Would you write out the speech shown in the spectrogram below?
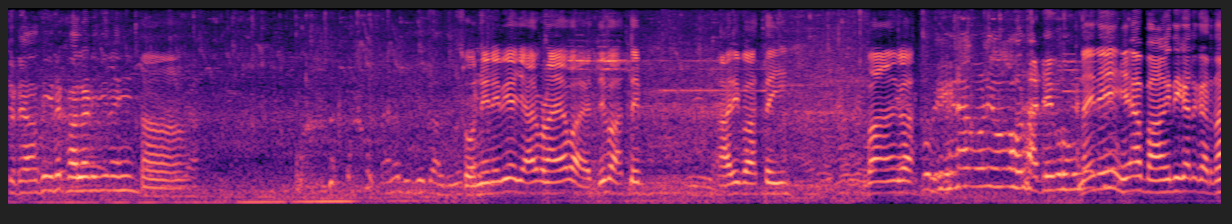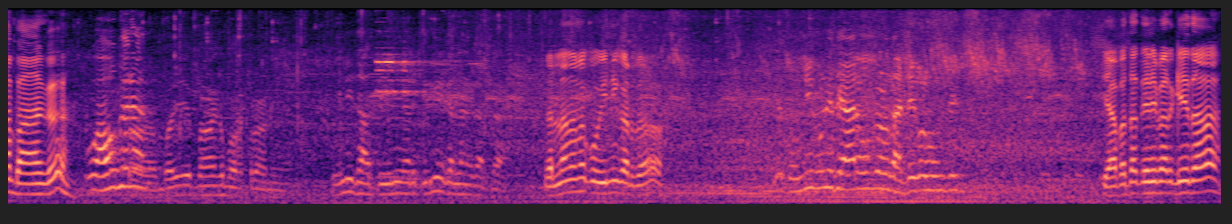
ਚਟਿਆ ਸੀ ਇਹਨੇ ਖਾ ਲੈਣੀ ਜੀ ਨਹੀਂ। ਹਾਂ। ਪਹਿਲਾਂ ਦੂਈਓ ਚੱਲਦੀ ਸੋਨੀ ਨੇ ਵੀ ਹਜ਼ਾਰ ਬਣਾਇਆ ਵਾ ਇਹਦੇ ਵਾਸਤੇ ਆਰੀ ਵਾਸਤੇ ਹੀ। ਬਾਂਗ। ਉਹ ਇਹਨਾਂ ਕੋਲ ਨਹੀਂ ਹੋਊਗਾ ਹੋਰ ਸਾਡੇ ਕੋਲ ਹੋਊਗਾ। ਨਹੀਂ ਨਹੀਂ ਇਹ ਆ ਬਾਂਗ ਦੀ ਗੱਲ ਕਰਦਾ ਬਾਂਗ। ਉਹ ਆਓ ਫਿਰ। ਬਾਈ ਇਹ ਬਾਂਗ ਬਹੁਤ ਪੁਰਾਣੀ ਆ। ਇਹ ਨਹੀਂ ਦੱਸਦੀ ਨਹੀਂ ਯਾਰ ਕਿਹੜੀਆਂ ਗੱਲਾਂ ਕਰਦਾ। ਗੱਲਾਂ ਤਾਂ ਮੈਂ ਕੋਈ ਨਹੀਂ ਕਰਦਾ। ਇਹ ਸੋਨੀ ਕੋਲ ਨਹੀਂ ਤਿਆਰ ਹੋਊਗੇ ਹੁਣ ਸਾਡੇ ਕੋਲ ਹੋਣਗੇ ਕਿਆ ਪਤਾ ਤੇਰੇ ਵਰਗੇ ਦਾ?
